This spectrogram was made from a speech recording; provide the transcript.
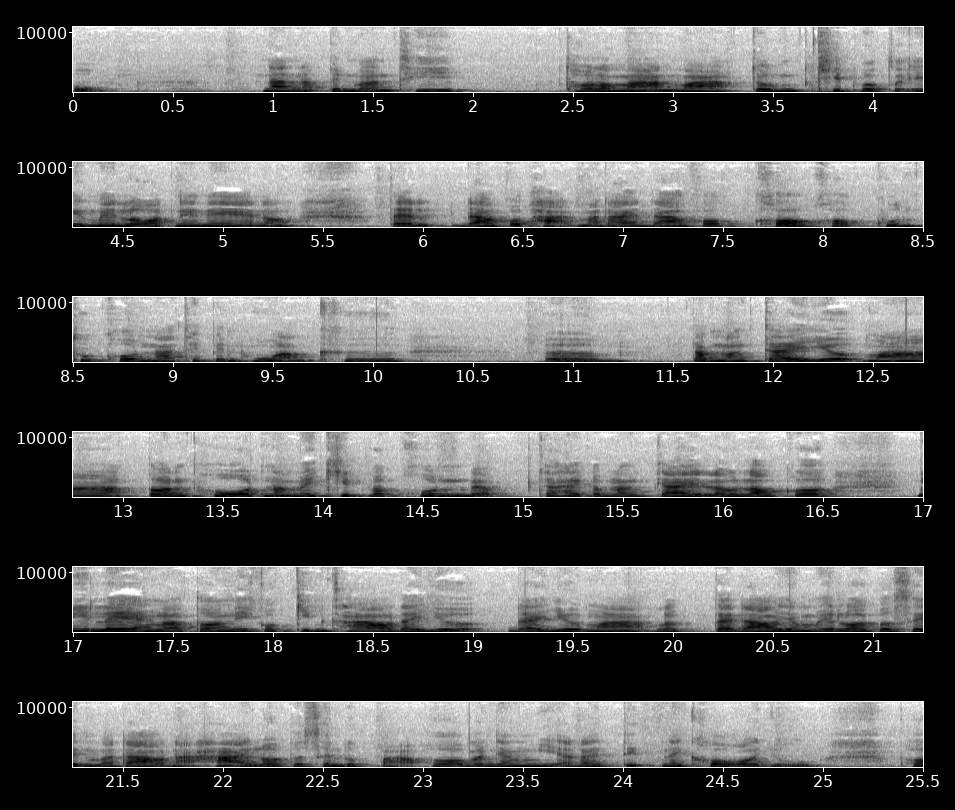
หกนั่นน่ะเป็นวันที่ ทรมานมาก จนคิดว่าตัวเองไม่รอดแน่ๆเนาะแต่ดาวก็ผ่านมาได้ดาวก็ขอขอบคุณทุกคนนะที่เป็นห่วงคือเออกำลังใจเยอะมากตอนโพสต์นะไม่คิดว่าคนแบบจะให้กำลังใจแล้วเราก็มีแรงนะตอนนี้ก็กินข้าวได้เยอะได้เยอะมากแล้วแต่ดาวยังไม่ร้อยเปอร์เซ็นต์ว่าดาวนะหายร้อยเปอร์เซ็นต์หรือเปล่าเพราะมันยังมีอะไรติดในคออยู่ เพราะ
